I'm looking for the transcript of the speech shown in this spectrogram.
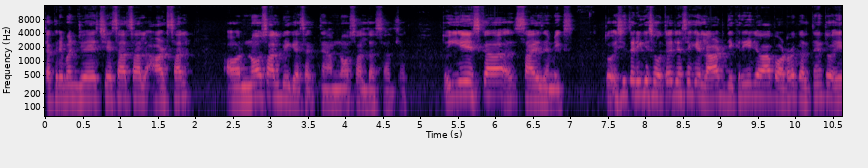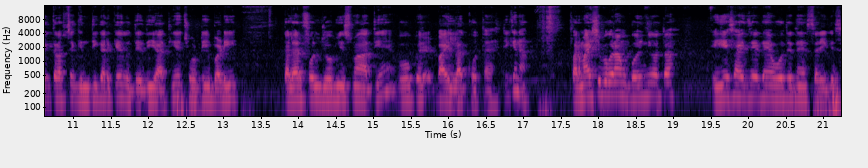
तकरीबन जो है, छः सात साल, आठ साल और नौ साल भी कह सकते हैं हम, नौ साल, दस साल तक। तो ये इसका साइज़ है मिक्स तो इसी तरीके से होता है, जैसे कि लाट दिख रही है, जब आप ऑर्डर करते हैं तो एक तरफ़ से गिनती करके जो दे दी जाती है, छोटी, बड़ी कलरफुल जो भी इसमें आती हैं, वो फिर बाई लक होता है, ठीक है ना? फरमाइशी प्रोग्राम कोई नहीं होता, ये साइज़ देते हैं, वो देते हैं, इस तरीके से।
